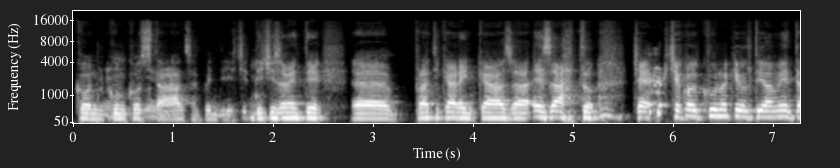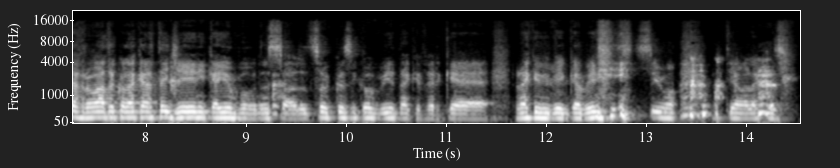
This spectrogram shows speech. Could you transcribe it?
con, con costanza, quindi decisamente eh, praticare in casa, esatto, c'è, c'è, qualcuno che ultimamente ha provato con la carta igienica, io boh, non so, non sono così convinto anche perché non è che mi venga benissimo, mettiamola così.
